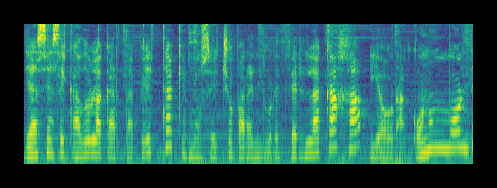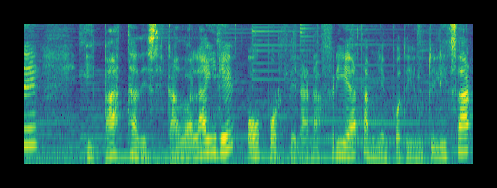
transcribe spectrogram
Ya se ha secado la cartapesta que hemos hecho para endurecer la caja y ahora con un molde y pasta de secado al aire o porcelana fría también podéis utilizar,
